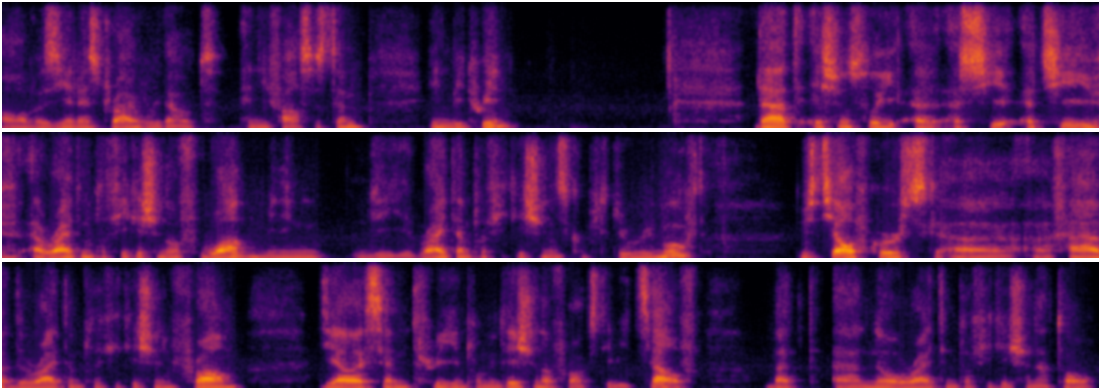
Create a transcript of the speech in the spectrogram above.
of a ZNS drive without any file system in between. That essentially uh, achieve a write amplification of one, meaning the write amplification is completely removed. You still, of course, uh, uh have the write amplification from the LSM tree implementation of RocksDB itself, but uh, no write amplification at all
